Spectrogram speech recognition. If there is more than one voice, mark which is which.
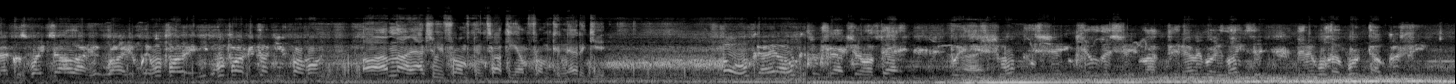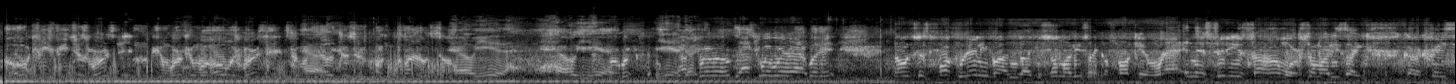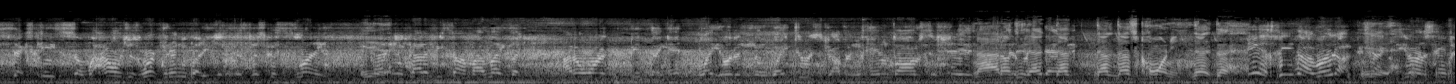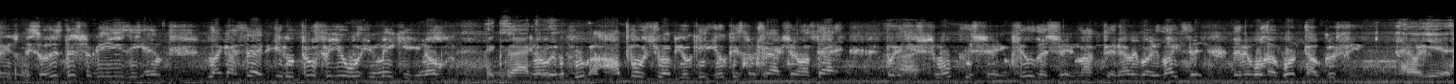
Speaker 1: Reckless White Child. I, right. What part? What part of Kentucky you from?
Speaker 2: Uh, I'm not actually from Kentucky. I'm from Connecticut.
Speaker 1: Oh, okay. I'll get some traction off that. But if you smoke this shit and kill this shit, and, my, and everybody likes it, then it will have worked out good for you. OG features worth it, and working with O is worth it. Some of
Speaker 2: Yeah.
Speaker 1: other dudes are fucking clowns. So
Speaker 2: Hell yeah. Hell yeah. Yeah.
Speaker 1: that's where we're, that's where we're at with it. Don't just fuck with anybody. Like if somebody's like a fucking rat in their city or something, or if somebody's like got a crazy or don't just work with anybody just because it's money.
Speaker 2: Yeah.
Speaker 1: It gotta be something I like. Like I don't want to be like white with know, white dudes dropping n bombs and shit.
Speaker 2: Nah, I don't do that.
Speaker 1: like
Speaker 2: That, that that's corny. That, that
Speaker 1: yeah, see, no, word up.
Speaker 2: Yeah.
Speaker 1: You're on the same page with me. So this this should be easy, and like I said, it'll do for you what you make it. You know.
Speaker 2: Exactly.
Speaker 1: You know, it'll- I'll post you up. You'll get you'll get some traction off that. But if you smoke this shit and kill this shit, and, my, and everybody likes it, then it will have worked out good for you.
Speaker 2: Hell yeah.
